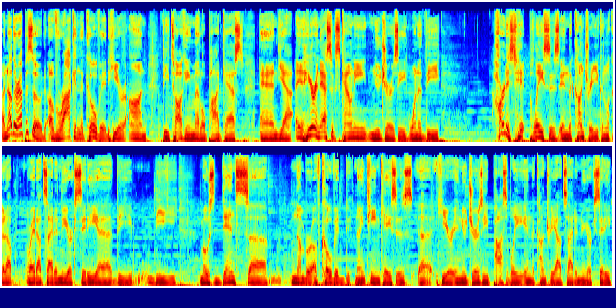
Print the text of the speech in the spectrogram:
Another episode of Rockin' the COVID here on the Talking Metal podcast. And yeah, here in Essex County, New Jersey, one of the hardest hit places in the country. You can look it up right outside of New York City. Uh, the the most dense uh, number of COVID 19 cases uh, here in New Jersey, possibly in the country outside of New York City.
